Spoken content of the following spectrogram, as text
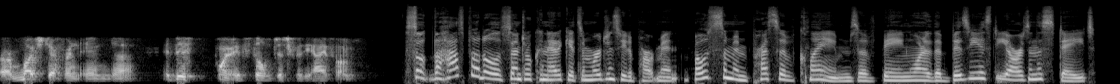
are much different, and uh, at this point, it's still just for the iPhone. So, the Hospital of Central Connecticut's emergency department boasts some impressive claims of being one of the busiest ERs in the state,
